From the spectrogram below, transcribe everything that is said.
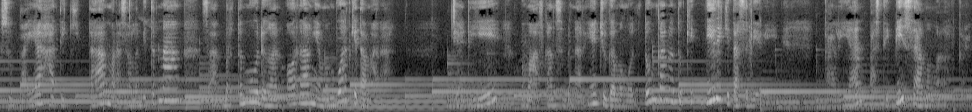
supaya hati kita merasa lebih tenang saat bertemu dengan orang yang membuat kita marah. Jadi, memaafkan sebenarnya juga menguntungkan untuk diri kita sendiri. Kalian pasti bisa memaafkan.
